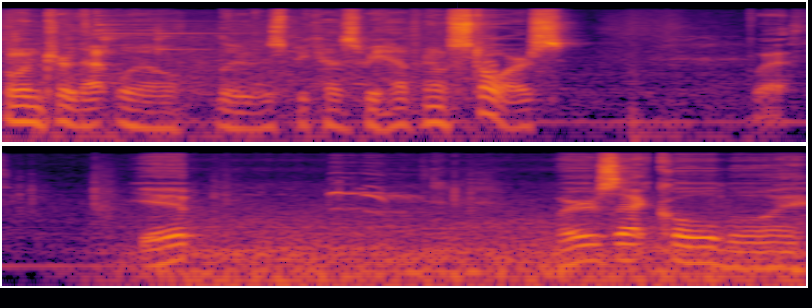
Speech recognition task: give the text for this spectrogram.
Winter that will lose because we have no stores. With. Yep. Where's that coal boy?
